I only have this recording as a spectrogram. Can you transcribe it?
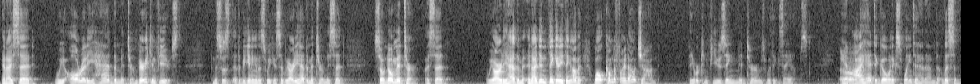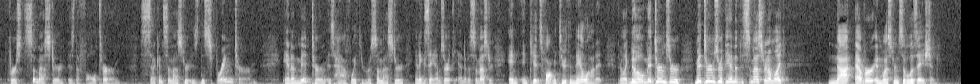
And I said, we already had the midterm. Very confused. And this was at the beginning of this week. I said, we already had the midterm. They said, so no midterm. I said, we already had them, And I didn't think anything of it. Well, come to find out, John, they were confusing midterms with exams. And Oh. I had to go and explain to them that, listen, first semester is the fall term, second semester is the spring term, and a midterm is halfway through a semester, and exams are at the end of a semester. And, and kids fought me tooth and nail on it. They're like, no, midterms are midterms are at the end of the semester, and I'm like, not ever in Western civilization.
